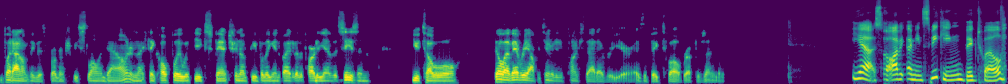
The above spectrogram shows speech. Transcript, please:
but I don't think this program should be slowing down. And I think hopefully with the expansion of people that get invited to the party at the end of the season, Utah will they'll have every opportunity to punch that every year as the Big 12 representative. Yeah. So, I mean, speaking Big 12,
